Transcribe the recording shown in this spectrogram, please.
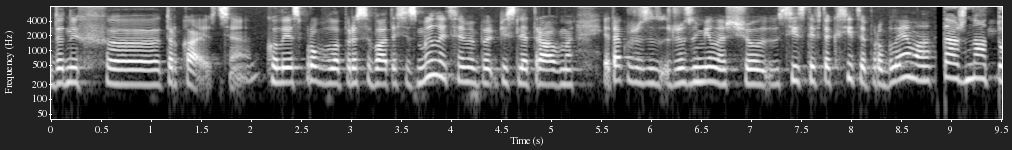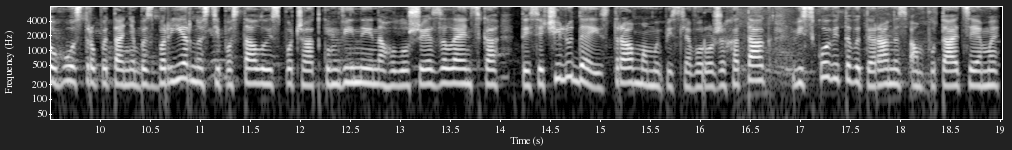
до них е, торкаються. Коли я спробувала пересуватися з милицями після травми, я також зрозуміла, що сісти в таксі це проблема. Та ж надто гостро питання безбар'єрності постало із початком війни, наголошує Зеленська. Тисячі людей з травмами після ворожих атак, військові та ветерани з ампутаціями.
